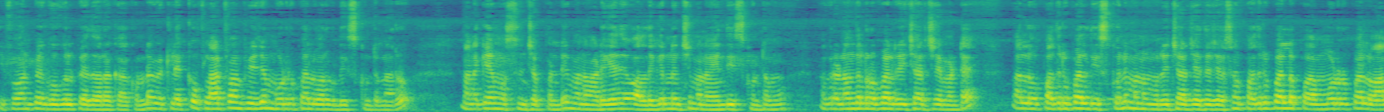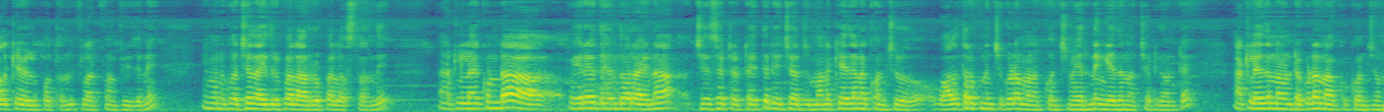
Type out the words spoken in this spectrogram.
ఈ ఫోన్పే గూగుల్ పే ద్వారా కాకుండా వీటిలో ఎక్కువ ప్లాట్ఫామ్ ఫీజు మూడు రూపాయల వరకు తీసుకుంటున్నారు. మనకేం వస్తుంది చెప్పండి? మనం అడిగేది వాళ్ళ దగ్గర నుంచి మనం ఏం తీసుకుంటాము? ఒక రెండు వందల రూపాయలు రీఛార్జ్ చేయమంటే వాళ్ళు పది రూపాయలు తీసుకొని మనం రీఛార్జ్ అయితే చేస్తాం. పది రూపాయల ప- మూడు రూపాయలు వాళ్ళకే వెళ్ళిపోతుంది ప్లాట్ఫామ్ ఫీజుని. మనకు వచ్చేది ఐదు రూపాయలు ఆరు రూపాయలు వస్తుంది. అట్లా లేకుండా వేరే దేని ద్వారా అయినా చేసేటట్టయితే రీఛార్జ్ మనకి ఏదైనా కొంచెం వాళ్ళ తరపు నుంచి కూడా మనకు కొంచెం ఎర్నింగ్ ఏదైనా వచ్చేట్టుగా ఉంటే అట్లా ఏదైనా ఉంటే కూడా నాకు కొంచెం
